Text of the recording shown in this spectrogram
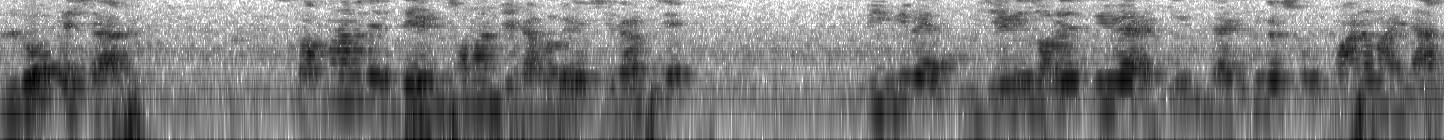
লো প্রেসার তখন আমাদের জেড সমান যেটা হবে, সেটা হচ্ছে PV Z is always PV R T that is to 1 minus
